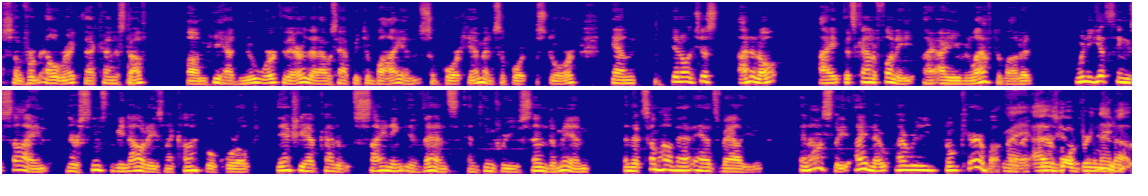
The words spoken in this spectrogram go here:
some from Elric, that kind of stuff. Um, he had new work there that I was happy to buy and support him and support the store. And, you know, just, I don't know. I, it's kind of funny. I, I even laughed about it. When you get things signed, there seems to be nowadays in the comic book world, they actually have kind of signing events and things where you send them in and that somehow that adds value. And honestly, I know I really don't care about that. Right. I, I was going to bring that up.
